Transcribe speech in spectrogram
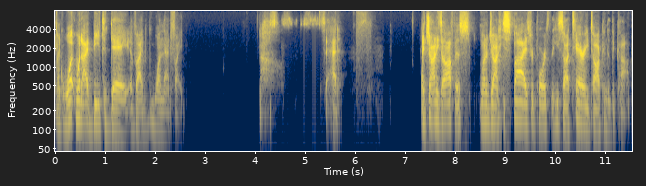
Like, what would I be today if I'd won that fight? Oh, sad. At Johnny's office, one of Johnny's spies reports that he saw Terry talking to the cop.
